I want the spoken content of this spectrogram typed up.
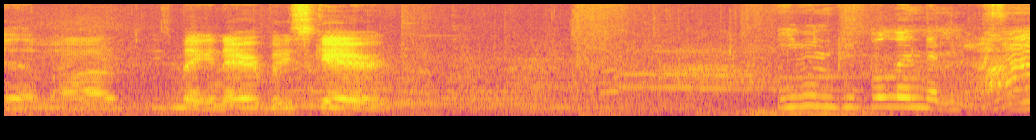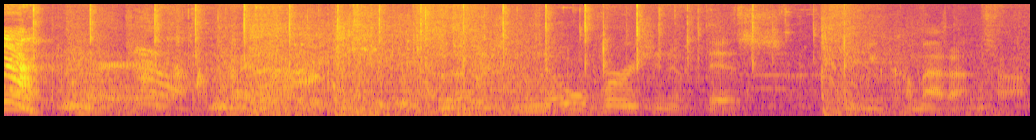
Yeah, he's making everybody scared. Even people in the museum. Ah! No version of this where you come out on top.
